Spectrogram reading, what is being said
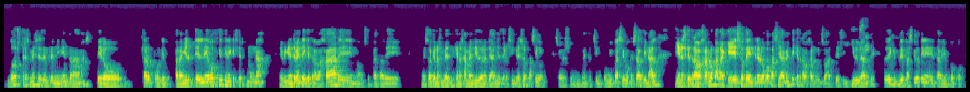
dos, tres meses de emprendimiento nada más. Pero, claro, porque para mí el, negocio tiene que ser como una Evidentemente hay que trabajar, eh, no se trata de eso que nos, que nos han vendido durante años, de los ingresos pasivos. Eso es un cuento chino. Por muy pasivo que sea, al final tienes que trabajarlo para que eso te entre luego pasivamente, hay que trabajar mucho antes y, y durante. Sí. Entonces, de pasivo tiene también poco.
